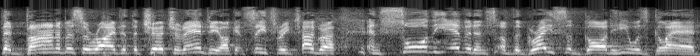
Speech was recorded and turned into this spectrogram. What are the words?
that Barnabas arrived at the church of Antioch at C3 Tuggerah and saw the evidence of the grace of God. He was glad.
